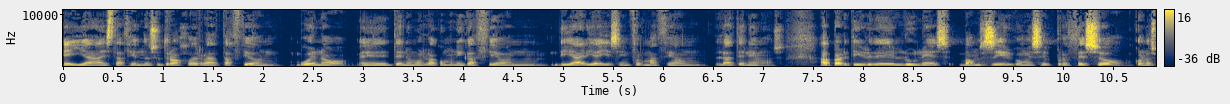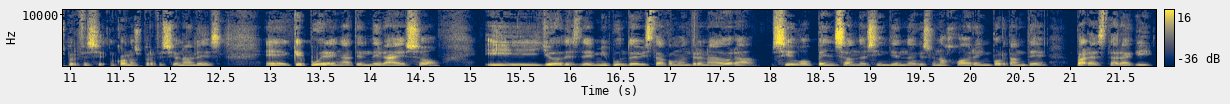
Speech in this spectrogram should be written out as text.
ella está haciendo su trabajo de redactación bueno, eh, tenemos la comunicación diaria y esa información la tenemos. A partir del lunes vamos a seguir con ese proceso, con los, con los profesionales eh, que pueden atender a eso y yo desde mi punto de vista como entrenadora sigo pensando y sintiendo que es una jugadora importante para estar aquí.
